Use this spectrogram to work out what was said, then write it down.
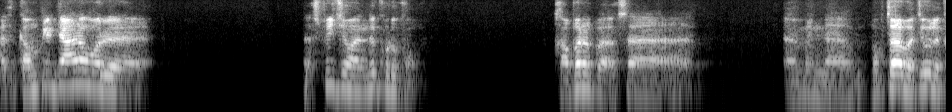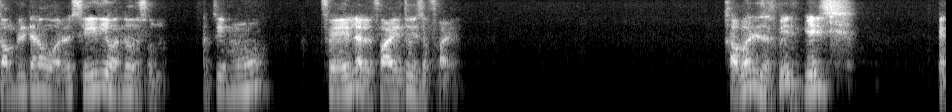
அது கம்ப்ளீட்டான ஒரு ஸ்பீச் வந்து கொடுக்கும். கபரை ஐ மீன் முக்தா பற்றி ஒரு கம்ப்ளீட்டான ஒரு செய்தியை வந்து ஒரு சொல்லும். சத்தியமு ஃபெயில் அல் டு இஸ் அ ஃபாயில். ஹபர் is a speech which a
